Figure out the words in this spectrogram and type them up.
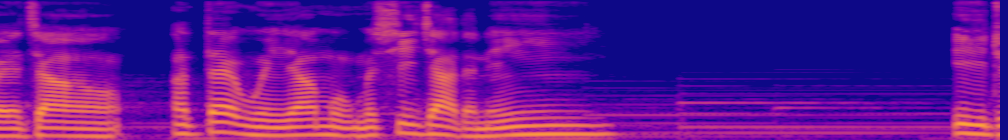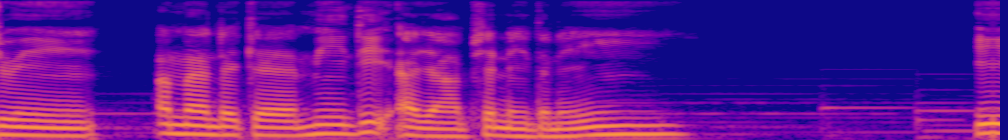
ဘယ်ကြောင့်အသက်ဝင်ရောက်မှုမရှိကြသနည်းဤတွင် အမှန်တကယ်မိသည့်အရာဖြစ်နေသည်။ ဤ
